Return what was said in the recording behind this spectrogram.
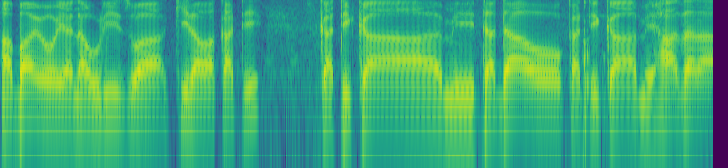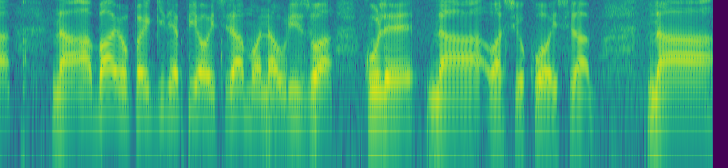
ambayo yanaulizwa kila wakati katika mitandao, katika mihadhara na ambayo pengine pia Waislamu wanaulizwa kule na wasiokuwa Waislamu. Na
